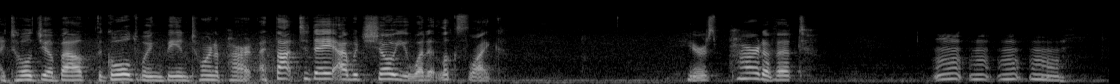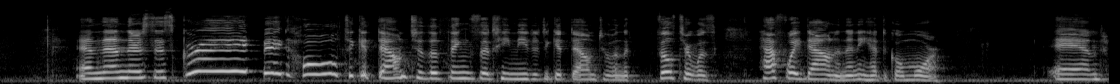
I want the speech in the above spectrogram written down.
I told you about the goldwing being torn apart. I thought today I would show you what it looks like. Here's part of it. Mm -mm -mm and then there's this great big hole to get down to the things that he needed to get down to. And the filter was halfway down and then he had to go more. And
